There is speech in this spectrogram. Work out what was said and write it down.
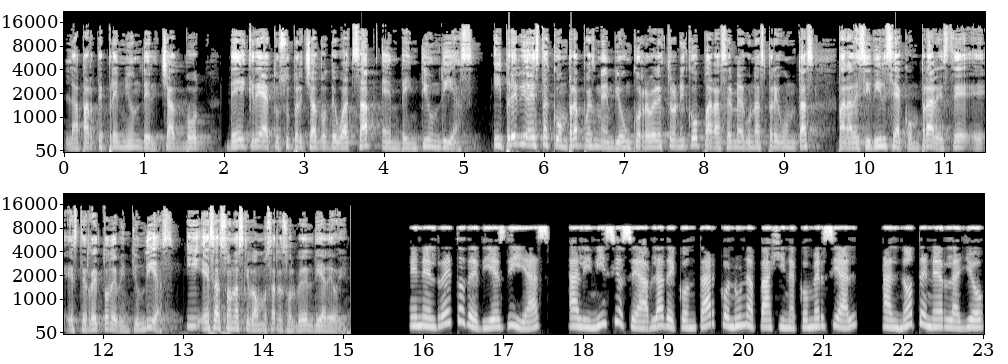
la parte premium del chatbot de Crea tu Super Chatbot de WhatsApp en 21 días. Y previo a esta compra, pues me envió un correo electrónico para hacerme algunas preguntas para decidirse a comprar este, eh, este reto de 21 días. Y esas son las que vamos a resolver el día de hoy. En el reto de 10 días, al inicio se habla de contar con una página comercial, al no tenerla yo,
